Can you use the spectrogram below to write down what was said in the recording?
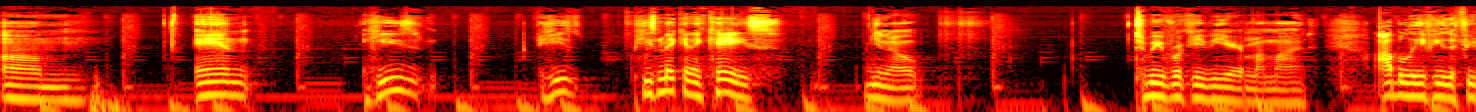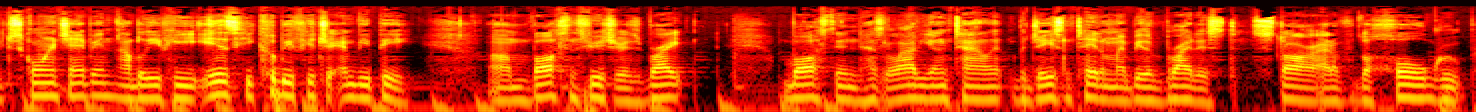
Um, and he's he's he's making a case, you know, to be rookie of the year in my mind. I believe he's a future scoring champion. I believe he is. He could be future MVP. Um, Boston's future is bright. Boston has a lot of young talent, but Jayson Tatum might be the brightest star out of the whole group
